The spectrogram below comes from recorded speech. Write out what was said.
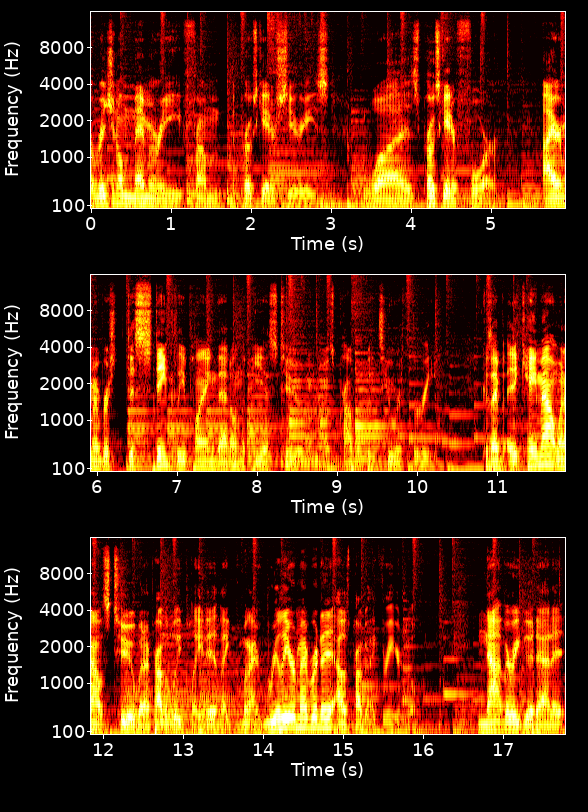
original memory from the Pro Skater series was Pro Skater 4. I remember distinctly playing that on the PS2 when I was probably two or three. Because it came out when I was two, but I probably played it like when I really remembered it, I was probably like three years old. Not very good at it.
